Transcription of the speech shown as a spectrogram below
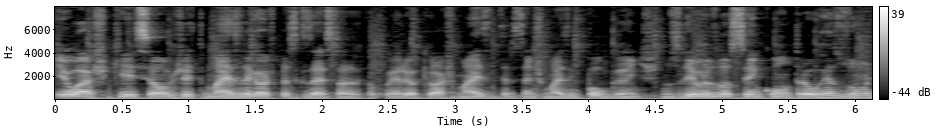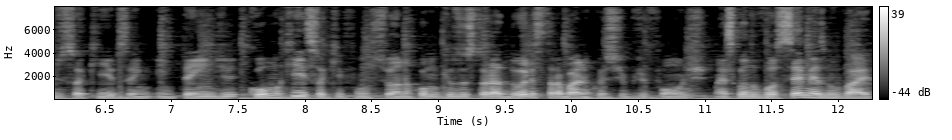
Eu acho que esse é o jeito mais legal de pesquisar a história da capoeira, é o que eu acho mais interessante, mais empolgante. Nos livros você encontra o resumo disso aqui, você entende como que isso aqui funciona, como que os historiadores trabalham com esse tipo de fonte, mas quando você mesmo vai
